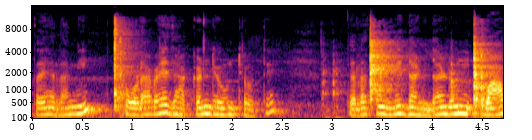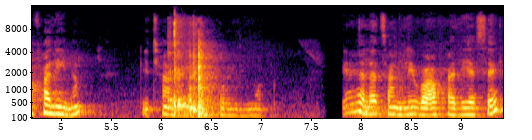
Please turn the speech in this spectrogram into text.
आता ह्याला मी थोडा वेळ झाकण ठेवून ठेवते. त्याला चांगली दणदणून वाफ आली ना की छान होईल मग. ह्याला चांगली वाफ आली असेल.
